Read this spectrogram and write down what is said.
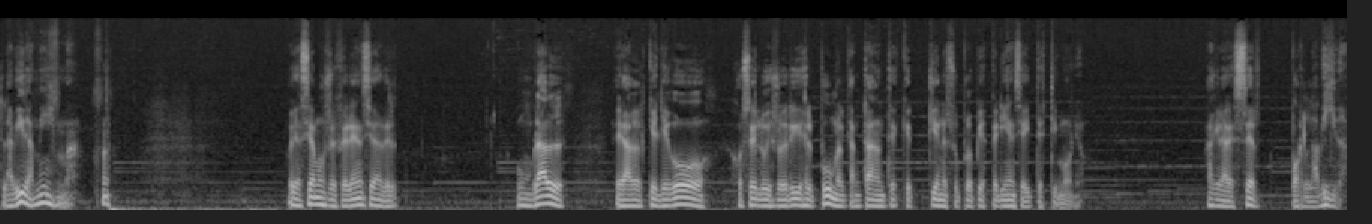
La vida misma. Hoy hacíamos referencia del umbral al que llegó José Luis Rodríguez el Puma, el cantante, que tiene su propia experiencia y testimonio. Agradecer por la vida.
